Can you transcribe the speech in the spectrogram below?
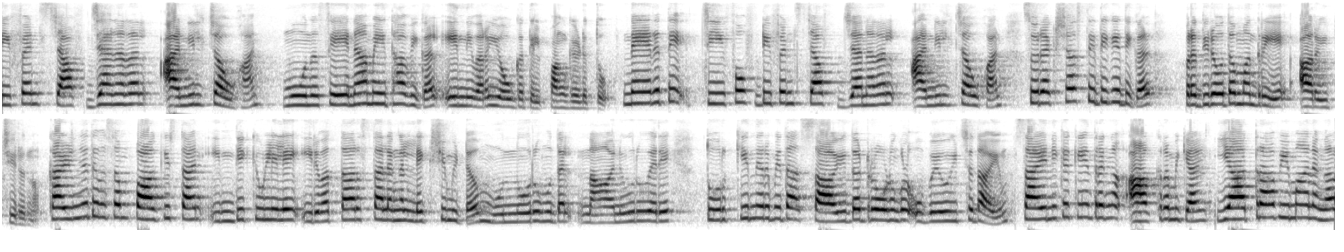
defence staff general Anil Chauhan മൂന്ന് സേനാ മേധാവികൾ എന്നിവർ യോഗത്തിൽ പങ്കെടുത്തു. നേരത്തെ chief of defence staff general Anil Chauhan സുരക്ഷാ സ്ഥിതിഗതികൾ പ്രതിരോധ മന്ത്രിയെ അറിയിച്ചിരുന്നു. കഴിഞ്ഞ ദിവസം പാകിസ്ഥാൻ ഇന്ത്യക്കുള്ളിലെ ഇരുപത്തി ആറ് സ്ഥലങ്ങൾ ലക്ഷ്യമിട്ട് മുന്നൂറ് മുതൽ നാനൂറ് വരെ തുർക്കി നിർമ്മിത സായുധ ഡ്രോണുകൾ ഉപയോഗിച്ചതായും സൈനിക കേന്ദ്രങ്ങൾ ആക്രമിക്കാൻ യാത്രാ വിമാനങ്ങൾ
